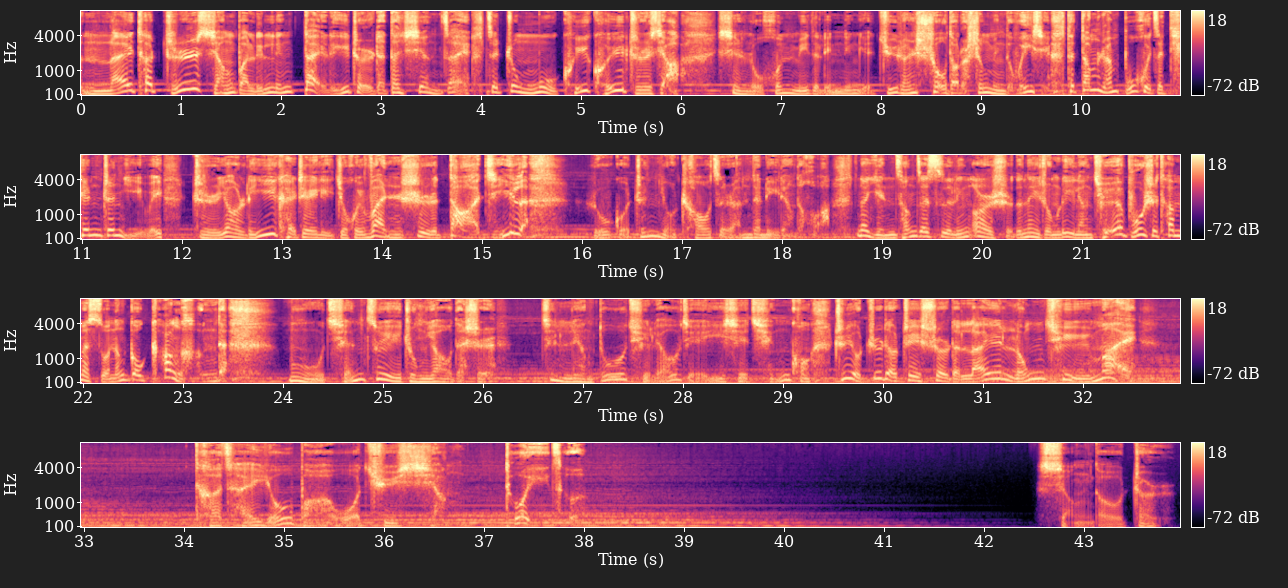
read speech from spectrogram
本来他只想把林玲带离这儿的，但现在在众目睽睽之下，陷入昏迷的林玲也居然受到了生命的威胁。他当然不会再天真以为只要离开这里就会万事大吉了。如果真有超自然的力量的话，那隐藏在四零二室的那种力量绝不是他们所能够抗衡的。目前最重要的是。尽量多去了解一些情况，只有知道这事儿的来龙去脉，他才有把握去想对策。想到这儿，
